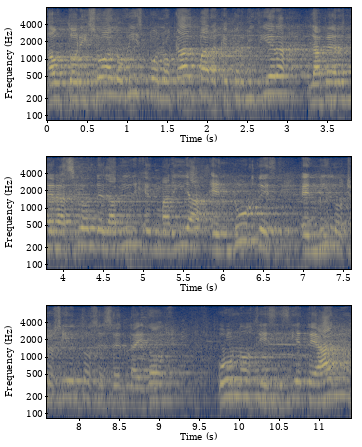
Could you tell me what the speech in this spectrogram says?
autorizó al obispo local para que permitiera la veneración de la Virgen María en Lourdes en 1862, unos 17 años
